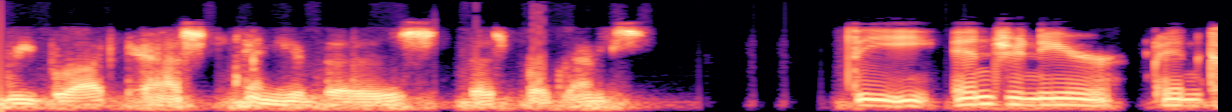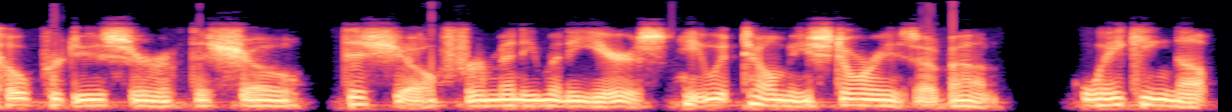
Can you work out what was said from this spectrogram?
rebroadcast any of those those programs. The engineer and co-producer of the show, this show for many many years, he would tell me stories about waking up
